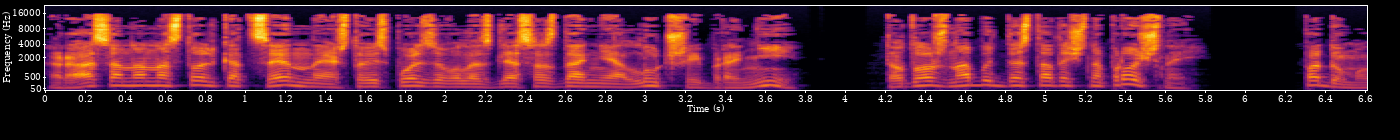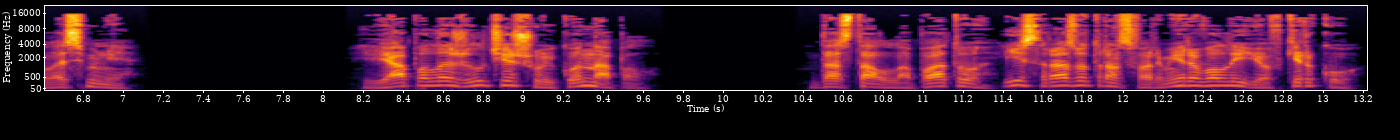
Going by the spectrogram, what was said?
Раз она настолько ценная, что использовалась для создания лучшей брони, то должна быть достаточно прочной. подумалось мне. Я положил чешуйку на пол. Достал лопату и сразу трансформировал ее в кирку.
